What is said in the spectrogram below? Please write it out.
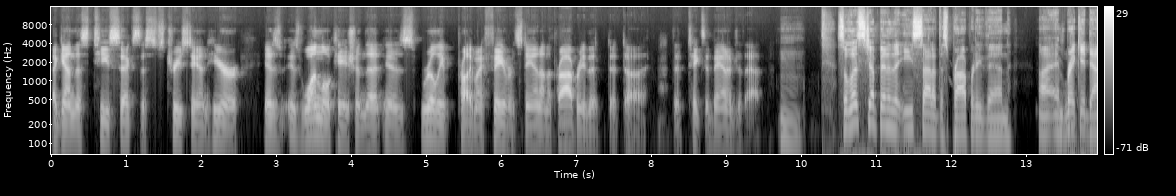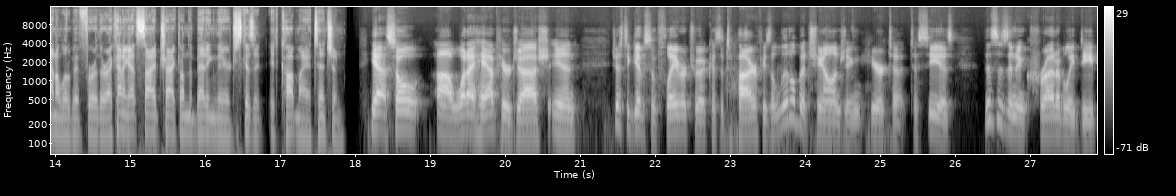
again, this T6, this tree stand here, is is one location that is really probably my favorite stand on the property that that uh, that takes advantage of that. Mm. So let's jump into the east side of this property then. Uh, and mm-hmm. break it down a little bit further. I kind of got sidetracked on the bedding there just because it, it caught my attention. Yeah. So, uh, what I have here, Josh, and just to give some flavor to it, because the topography is a little bit challenging here to, to see, is this is an incredibly deep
